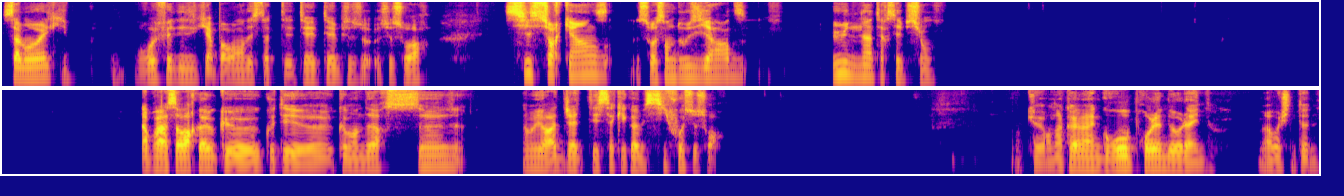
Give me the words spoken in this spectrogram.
Samuel qui refait des qui n'a pas vraiment des stats terribles, ce, soir. 6 sur 15, 72 yards, une interception. Après, à savoir quand même que côté euh, Commanders, il aura déjà été saqué quand même six fois ce soir. Donc euh, on a quand même un gros problème de O-line à Washington.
